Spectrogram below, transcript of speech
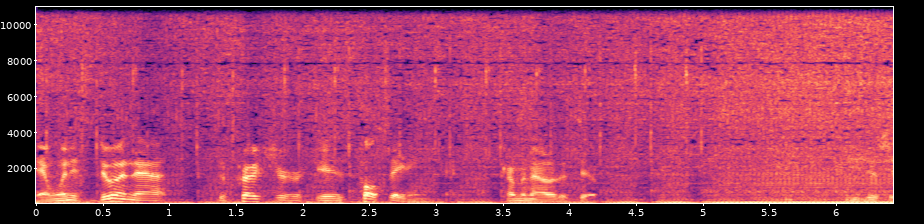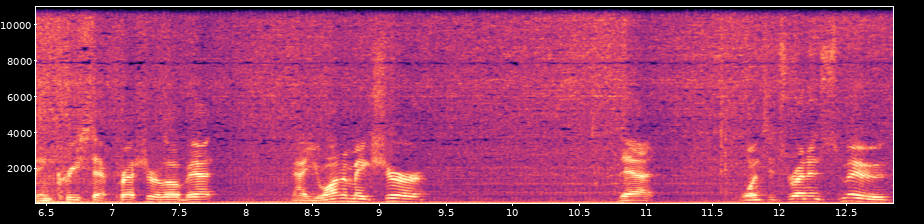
And when it's doing that, the pressure is pulsating coming out of the tip. You just increase that pressure a little bit. Now you want to make sure that once it's running smooth,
